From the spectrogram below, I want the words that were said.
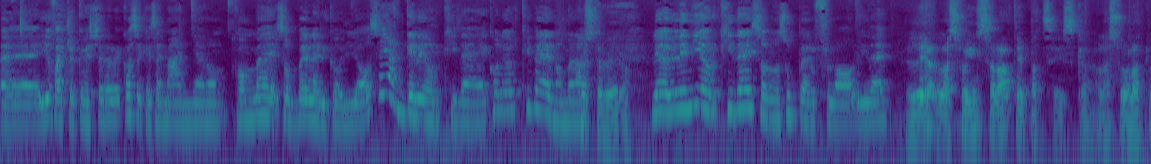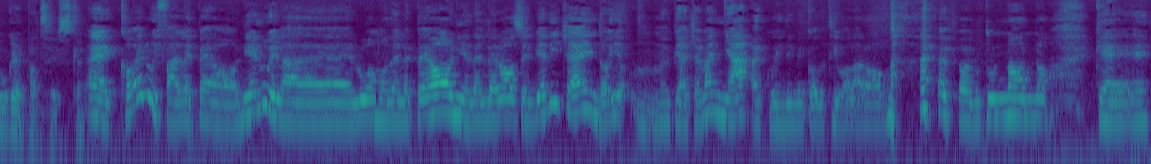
Eh, io faccio crescere le cose che si mangiano. Con me sono belle rigogliose e anche le orchidee. Con le orchidee non me la... Questo è vero. Le, le mie orchidee sono super floride. Le- la sua insalata è pazzesca, la sua lattuga è pazzesca. Ecco, e lui fa le peonie, lui è l'uomo delle peonie, delle rose e via dicendo. Io mm, mi piace mangiare e quindi mi coltivo la roba. Ho avuto un nonno che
